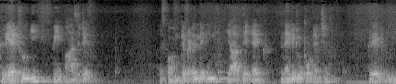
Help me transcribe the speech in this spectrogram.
क्रिएट होगी वी पॉजिटिव इसको हम कैपिटल लिखेंगे। यहाँ पे एक नेगेटिव पोटेंशियल क्रिएट होगी।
